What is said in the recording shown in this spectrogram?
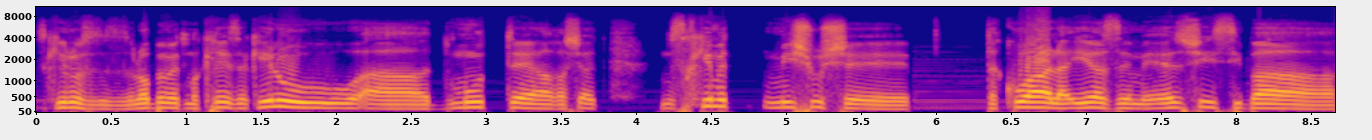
אז כאילו זה, זה לא באמת מקריא, זה כאילו הדמות אה, הראשית, משחקים את מישהו שתקוע על האי הזה מאיזושהי סיבה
